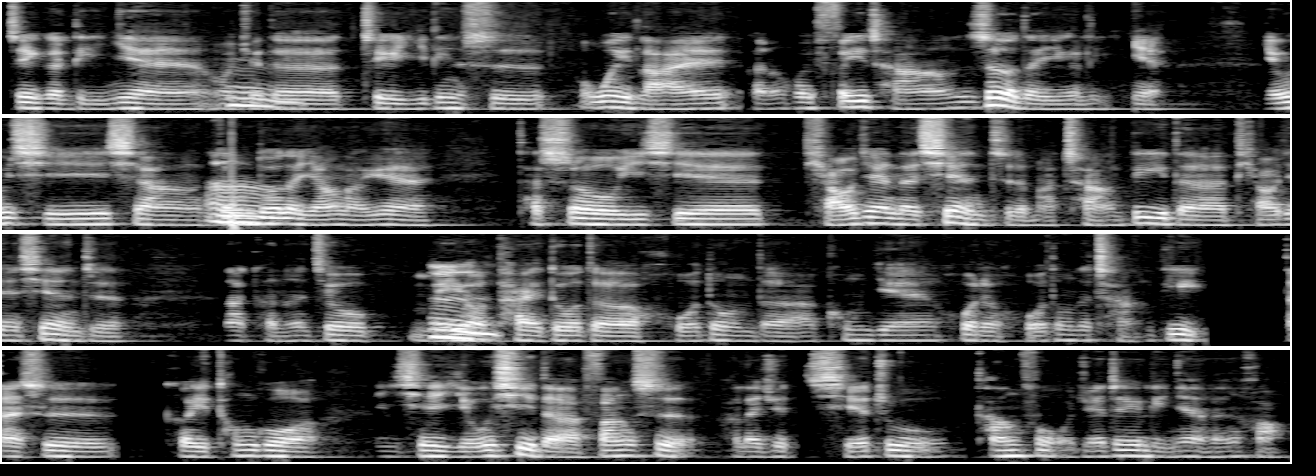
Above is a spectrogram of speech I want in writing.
这个理念，我觉得这个一定是未来可能会非常热的一个理念。尤其像更多的养老院，它受一些条件的限制嘛，场地的条件限制，那可能就没有太多的活动的空间或者活动的场地，但是可以通过。一些游戏的方式啊，来去协助康复，我觉得这个理念很好。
